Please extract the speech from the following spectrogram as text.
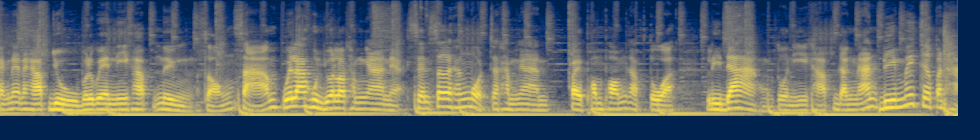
งเนี่ยนะครับ อยู่บริเวณนี้ครับ 1 2 3 เวลาหุ่นยนต์เราทำงานเนี่ยเซ็นเซอร์ทั้งหมดจะทำงานไปพร้อม ๆ กับตัวลีด้าของตัวนี้ครับ ดังนั้นดีมไม่เจอปัญหา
